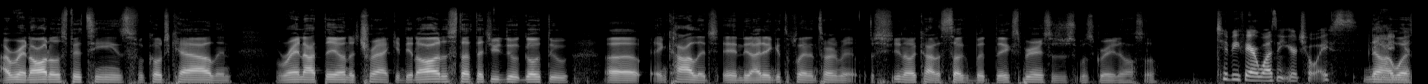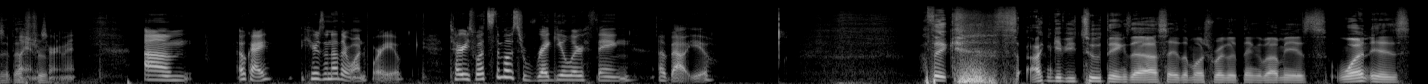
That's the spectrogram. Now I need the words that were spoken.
I ran all those 15s for Coach Cal and ran out there on the track and did all the stuff that you do go through uh, in college, and I didn't get to play in the tournament. Which, you know, it kind of sucked, but the experience was was great also. To be fair, wasn't your choice. No, I wasn't. That's true. tournament. Um, okay, here's another one for you, Tyrese. What's the most regular thing about you? I think I can give you two things that I say the most regular thing about me is one is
